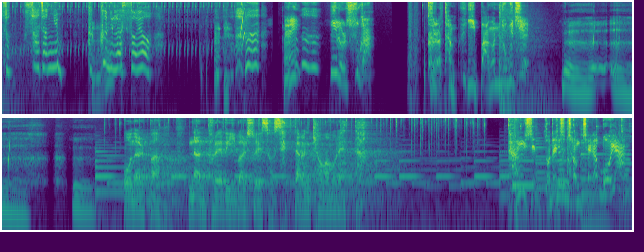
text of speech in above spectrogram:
서, 사장님 그, 큰일 났어요. 에? 이럴 수가? 그렇담 이 빵은 누구지? 오늘 밤 난 브레드 이발소에서 색다른 경험을 했다. 당신 도대체 정체가 뭐야?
